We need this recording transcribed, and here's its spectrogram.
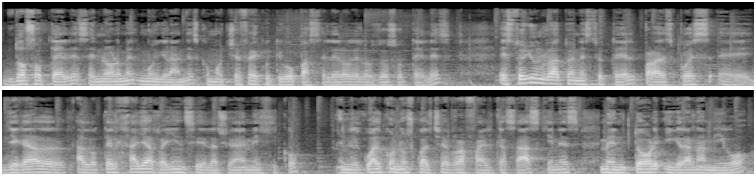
dos hoteles enormes, muy grandes, como chef ejecutivo pastelero de los dos hoteles. Estoy un rato en este hotel para después eh, llegar al, Hotel Hyatt Regency de la Ciudad de México, en el cual conozco al chef Rafael Casas, quien es mentor y gran amigo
